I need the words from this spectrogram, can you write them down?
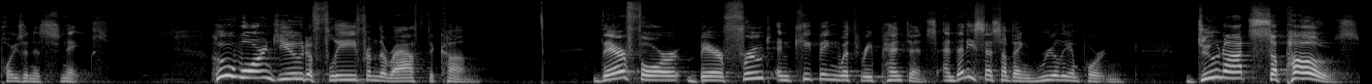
poisonous snakes. Who warned you to flee from the wrath to come? Therefore, bear fruit in keeping with repentance. And then he says something really important. Do not suppose.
